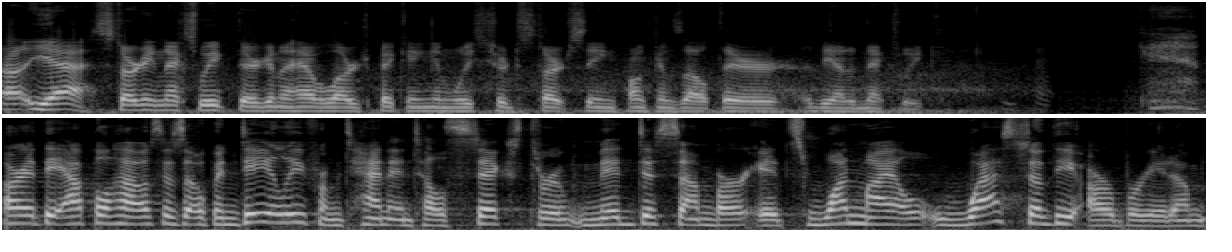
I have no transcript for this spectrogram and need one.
Uh, yeah, starting next week, they're going to have a large picking, and we should start start seeing pumpkins out there at the end of next week. All right, the Apple House is open daily from 10 until 6 through mid December. It's one mile west of the Arboretum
